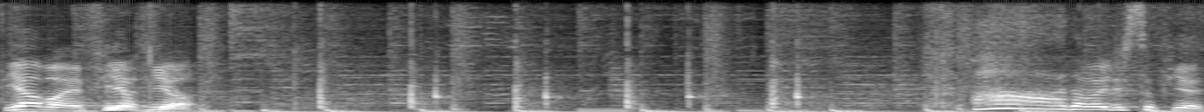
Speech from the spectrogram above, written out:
Jawohl, 4-4. Ah, da wollte ich zu viel.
